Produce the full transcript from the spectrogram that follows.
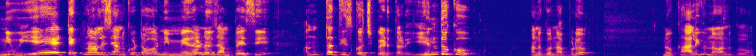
నువ్వు ఏ టెక్నాలజీ అనుకుంటావో నీ మెదడును చంపేసి అంతా తీసుకొచ్చి పెడతాడు. ఎందుకు? అనుకున్నప్పుడు నువ్వు ఖాళీగా ఉన్నావు అనుకో.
